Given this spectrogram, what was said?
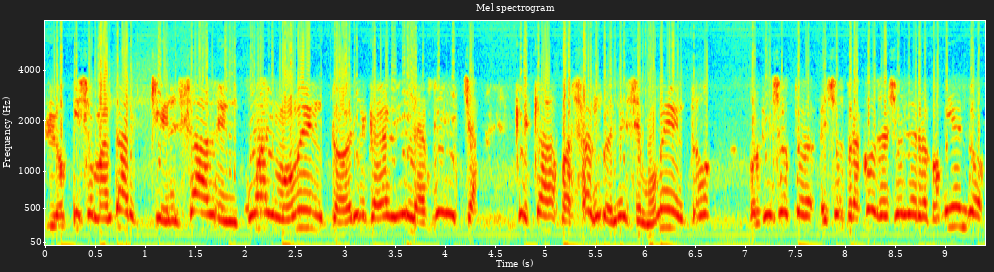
lo quiso mandar, quien sabe en cuál momento, habría que ver bien la fecha, qué estaba pasando en ese momento, porque es, otro, es otra cosa, yo le recomiendo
